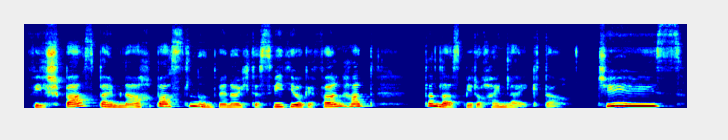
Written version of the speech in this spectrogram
Viel Spaß beim Nachbasteln und wenn euch das Video gefallen hat, dann lasst mir doch ein Like da. Tschüss!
